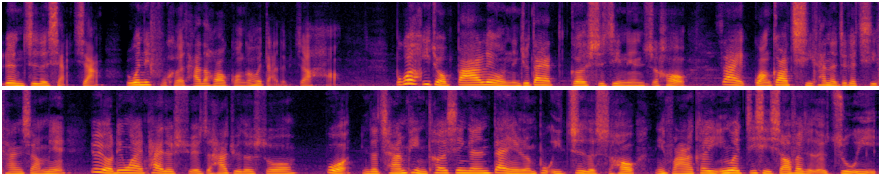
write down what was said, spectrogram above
认知的想象，如果你符合它的话，广告会打得比较好。不过一九八六年就大概隔十几年之后。在广告期刊的这个期刊上面，又有另外一派的学者，他觉得说，如果你的产品特性跟代言人不一致的时候，你反而可以因为激起消费者的注意，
